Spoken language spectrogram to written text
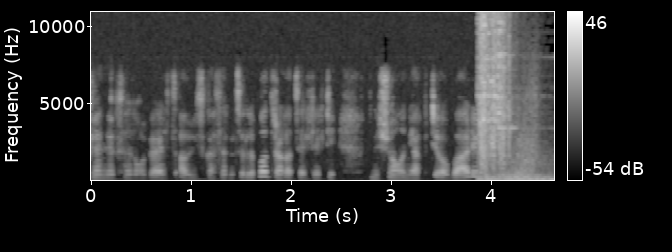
შემდეგ საზღვარგარეთ სწავლის გასაგრძელებლად რაღაც ერთ-ერთი მნიშვნელოვანი აქტივობა არის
